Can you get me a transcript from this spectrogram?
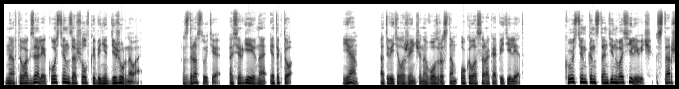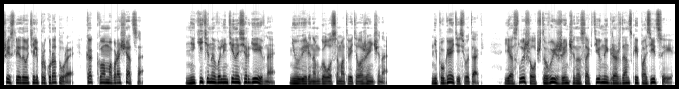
На автовокзале Костин зашел в кабинет дежурного. «Здравствуйте, а Сергеевна это кто?» «Я», – ответила женщина возрастом около 45 лет. «Костин Константин Васильевич, старший следователь прокуратуры. Как к вам обращаться?» «Никитина Валентина Сергеевна», – неуверенным голосом ответила женщина. «Не пугайтесь вы так. Я слышал, что вы женщина с активной гражданской позицией.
